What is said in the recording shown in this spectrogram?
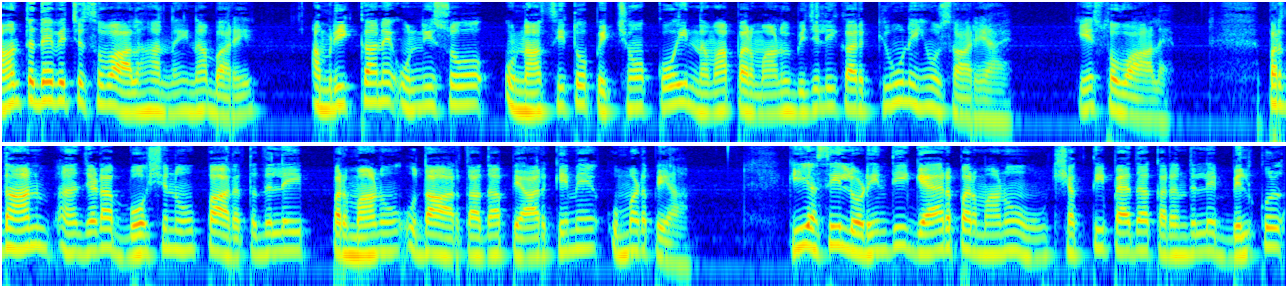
ਅੰਤ ਦੇ ਵਿੱਚ ਸਵਾਲ ਹਨ ਇਹਨਾਂ ਬਾਰੇ। ਅਮਰੀਕਾ ਨੇ 1979 ਤੋਂ ਪਿੱਛੋਂ ਕੋਈ ਨਵਾਂ ਪਰਮਾਣੂ ਬਿਜਲੀ ਘਰ ਕਿਉਂ ਨਹੀਂ ਉਸਾਰਿਆ ਹੈ? ਇਹ ਸਵਾਲ ਹੈ। ਪ੍ਰਧਾਨ ਜਿਹੜਾ ਬੁਸ਼ ਨੂੰ ਭਾਰਤ ਦੇ ਲਈ ਪਰਮਾਣੂ ਉਦਾਰਤਾ ਦਾ ਪਿਆਰ ਕਿਵੇਂ ਉਮੜ ਪਿਆ? ਕੀ ਅਸੀਂ ਲੋੜੀਂਦੀ ਗੈਰ ਪਰਮਾਣੂ ਸ਼ਕਤੀ ਪੈਦਾ ਕਰਨ ਦੇ ਲਈ ਬਿਲਕੁਲ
